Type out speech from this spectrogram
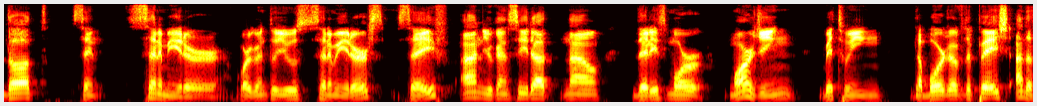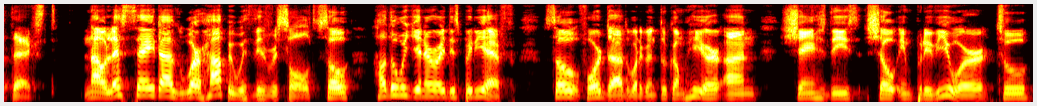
dot cent centimeter. We're going to use centimeters, save, and you can see that now there is more margin between the border of the page and the text. Now let's say that we're happy with this result. So how do we generate this PDF? So for that, we're going to come here and change this show in previewer to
